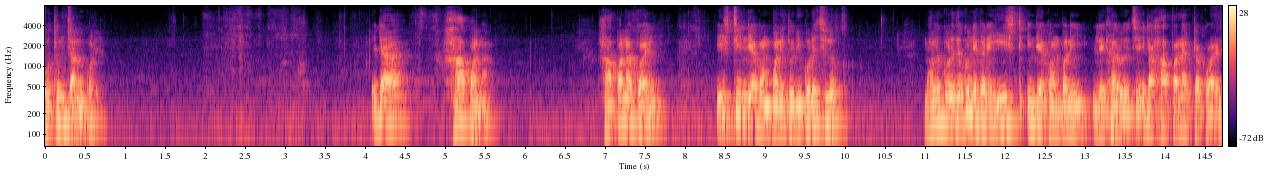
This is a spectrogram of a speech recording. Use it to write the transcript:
প্রথম চালু করে। এটা হাফ আনা কয়েন ইস্ট ইন্ডিয়া কোম্পানি তৈরি করেছিল। ভালো করে দেখুন, এখানে ইস্ট ইন্ডিয়া কোম্পানি লেখা রয়েছে, এটা হাফ আনা একটা কয়েন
